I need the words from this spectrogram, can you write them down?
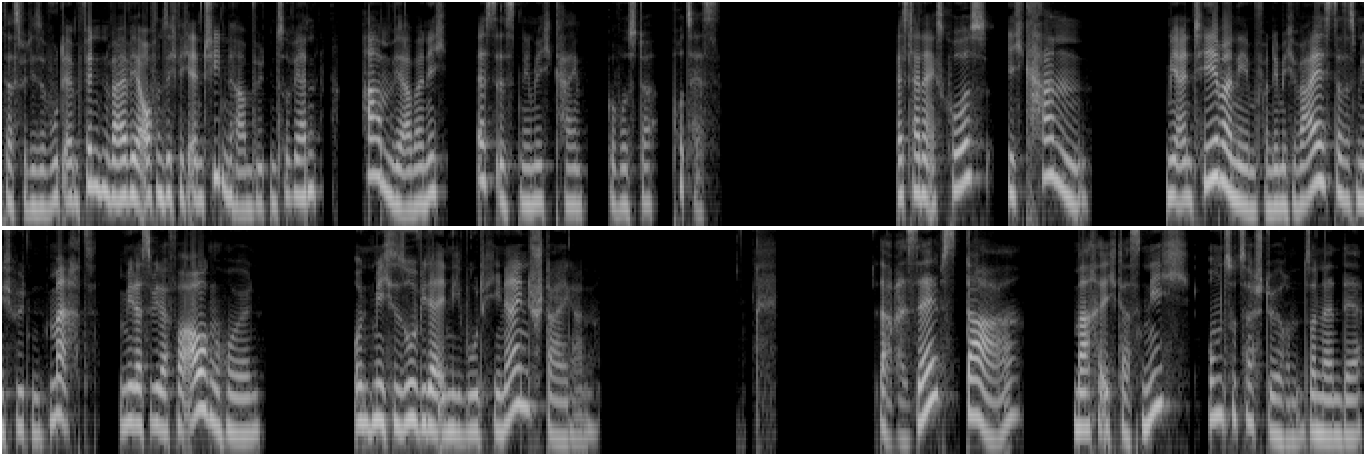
Dass wir diese Wut empfinden, weil wir offensichtlich entschieden haben, wütend zu werden, haben wir aber nicht. Es ist nämlich kein bewusster Prozess. Als kleiner Exkurs, ich kann mir ein Thema nehmen, von dem ich weiß, dass es mich wütend macht, mir das wieder vor Augen holen und mich so wieder in die Wut hineinsteigern. Aber selbst da mache ich das nicht, um zu zerstören, sondern der,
